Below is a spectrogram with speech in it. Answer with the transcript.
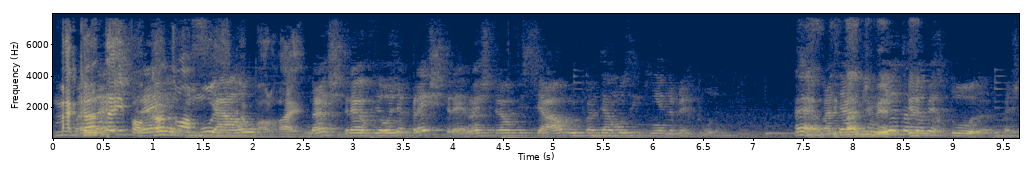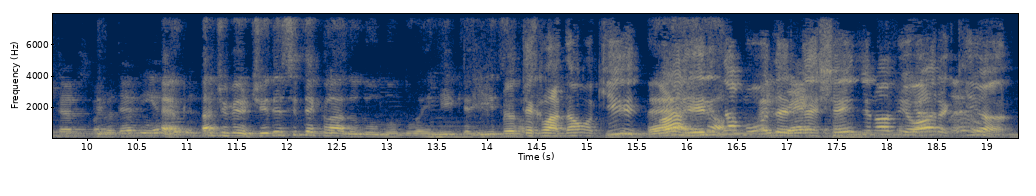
mas, mas canta aí, Paulo, canta uma música, Paulo, vai. Na estreia, hoje é pré-estreia, na estreia oficial a gente vai ter a musiquinha de abertura. É, vai o que tá divertido. de abertura. Vai ter a vinheta é, tá divertido esse teclado do, do, do Henrique aí. Meu tecladão aqui? É, ah, ele não. tá mudo, ele é cheio de 9 horas aqui, ó.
